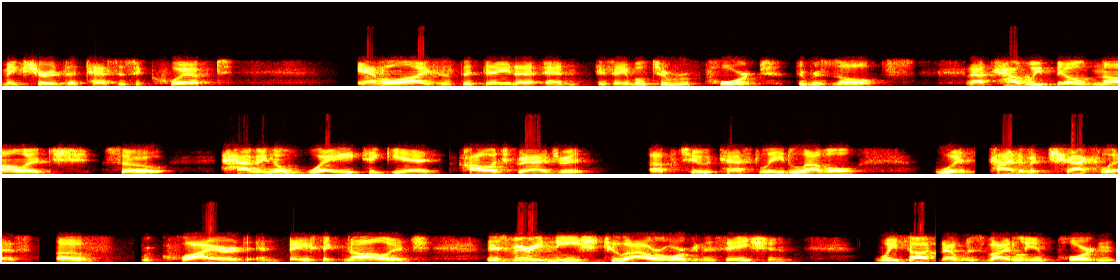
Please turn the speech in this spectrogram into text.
makes sure the test is equipped, analyzes the data, and is able to report the results. That's how we build knowledge. So, having a way to get college graduate up to a test lead level with kind of a checklist of required and basic knowledge is very niche to our organization. We thought that was vitally important.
